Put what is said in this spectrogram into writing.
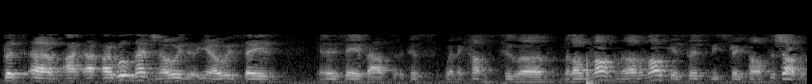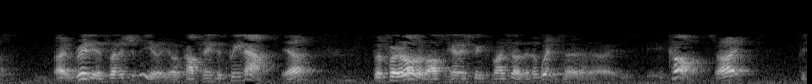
But um, I, I, will mention, I always you know always say you know say about because when it comes to um, Melava Malka, Melava Malka is supposed to be straight after Shabbos. Right? Really, it's when it should be. You're, accompanying the Queen out, yeah. But for a lot of us, I can only speak for myself. In the winter, uh, you can't, right? Be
